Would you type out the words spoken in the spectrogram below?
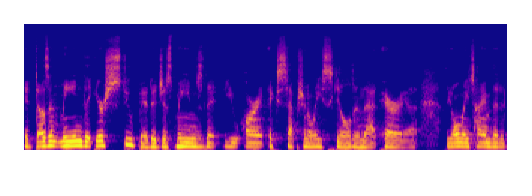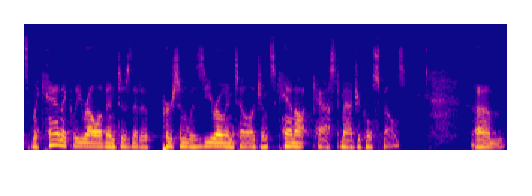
it doesn't mean that you're stupid. It just means that you aren't exceptionally skilled in that area. The only time that it's mechanically relevant is that a person with zero intelligence cannot cast magical spells. Um,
